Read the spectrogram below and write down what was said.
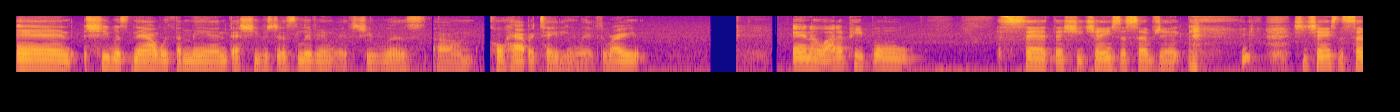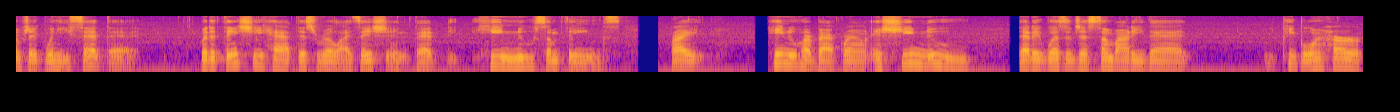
and she was now with a man that she was just living with she was um, cohabitating with right and a lot of people said that she changed the subject she changed the subject when he said that but i think she had this realization that he knew some things right he knew her background and she knew that it wasn't just somebody that people in her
